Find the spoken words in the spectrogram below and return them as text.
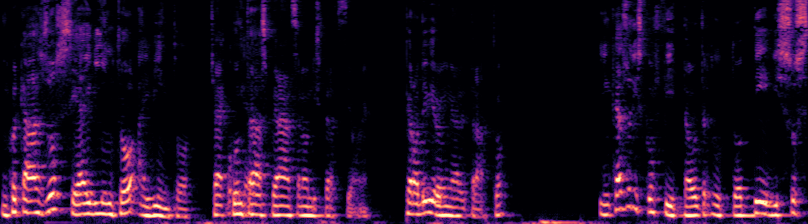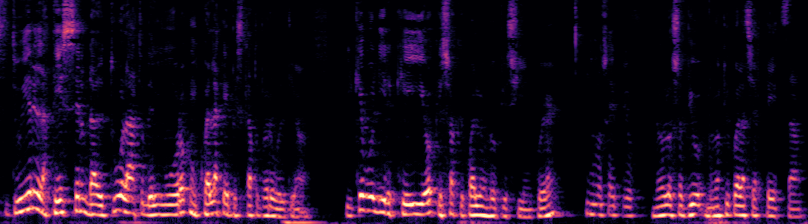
In quel caso, se hai vinto, hai vinto. Cioè, Ok. conta la speranza, non disperazione. Però devi rovinare il tratto. In caso di sconfitta, oltretutto, devi sostituire la tessera dal tuo lato del muro con quella che hai pescato per ultima. Il che vuol dire che io, che so che quello è un doppio 5, Non lo sai più. non lo so più, non ho più quella certezza.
